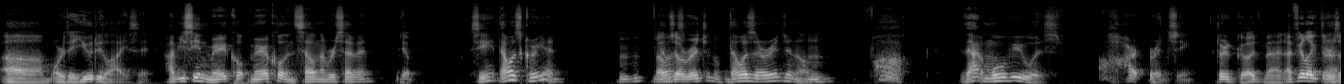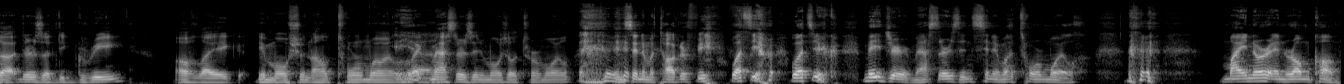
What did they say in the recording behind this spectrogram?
Um or they utilize it. Have you seen Miracle Miracle in Cell Number 7? Yep. See? That was Korean. Hmm That That, was, was- original. That was original. Mhm. Fuck. That movie was heart-wrenching. They're good, man. I feel like there's a there's a degree of like emotional turmoil, like masters in emotional turmoil in cinematography. What's your what's your major masters in cinema turmoil? Minor and rom-com.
